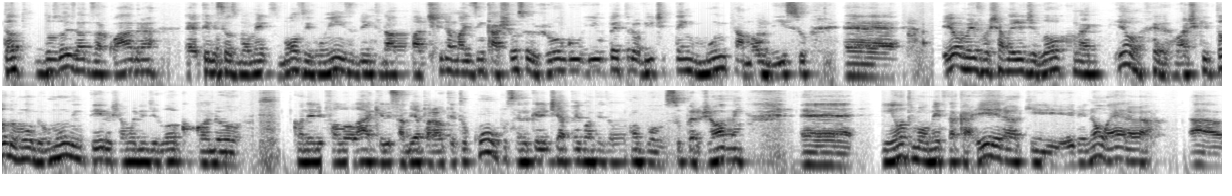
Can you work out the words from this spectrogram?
tanto dos dois lados da quadra, é, teve seus momentos bons e ruins dentro da partida, mas encaixou seu jogo e o Petrovic tem muita mão nisso. É, eu mesmo chamei ele de louco, né? Eu, eu, acho que todo mundo, o mundo inteiro chamou ele de louco quando, quando ele falou lá que ele sabia parar o Tetocumpo, sendo que ele tinha pego um Tetocumpo super jovem, é, em outro momento da carreira, que ele não era a,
